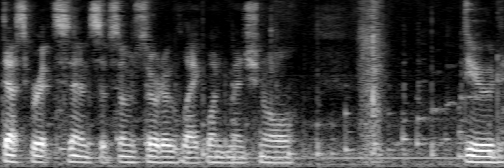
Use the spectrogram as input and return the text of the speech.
desperate sense of some sort of like one-dimensional dude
